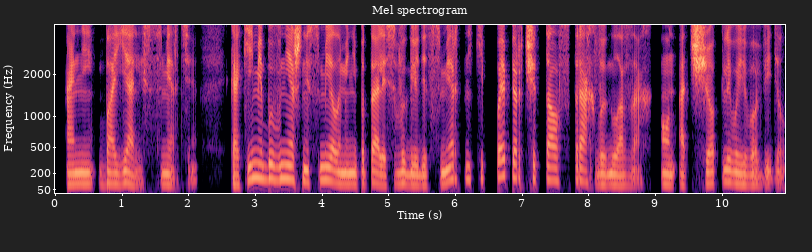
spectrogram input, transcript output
— они боялись смерти. Какими бы внешне смелыми ни пытались выглядеть смертники, Пеппер читал страх в их глазах. Он отчетливо его видел.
